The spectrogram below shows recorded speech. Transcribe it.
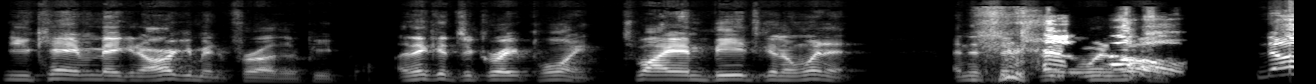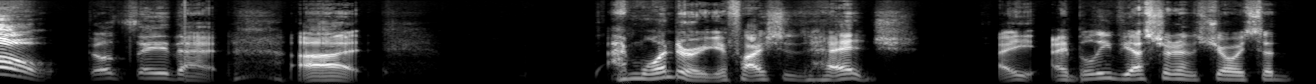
you can't even make an argument for other people. I think it's a great point. It's why Embiid's going to win it, and the Sixers to win no, both. No, don't say that. Uh, I'm wondering if I should hedge. I, I believe yesterday on the show I said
